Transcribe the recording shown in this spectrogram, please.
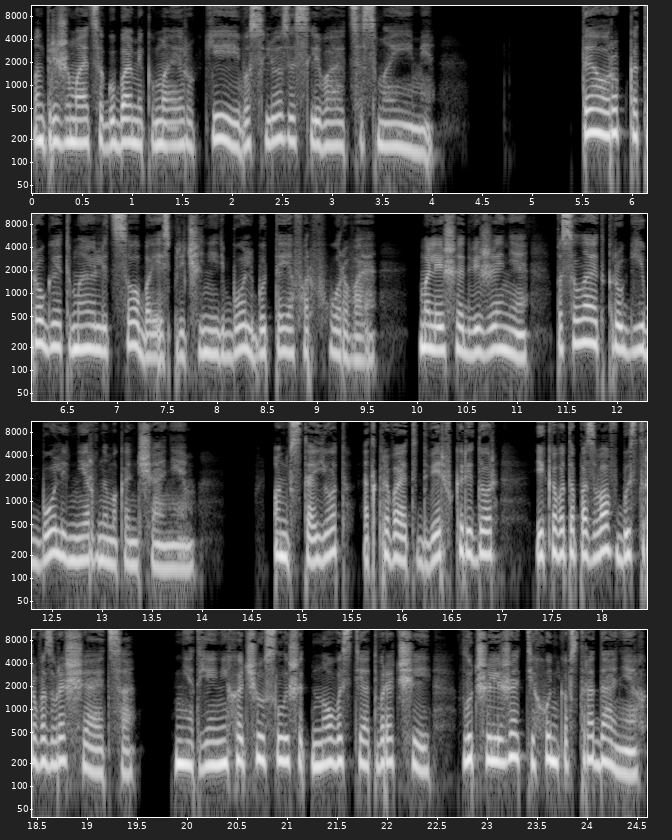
Он прижимается губами к моей руке, и его слезы сливаются с моими. Тео робко трогает мое лицо, боясь причинить боль, будто я фарфоровая. Малейшее движение посылает круги боли нервным окончанием. Он встает, открывает дверь в коридор и, кого-то позвав, быстро возвращается. Нет, я не хочу слышать новости от врачей. Лучше лежать тихонько в страданиях.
